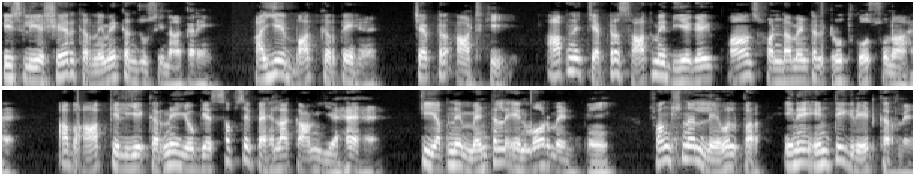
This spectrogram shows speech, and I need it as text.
इसलिए शेयर करने में कंजूसी ना करें। आइए बात करते हैं चैप्टर आठ की। आपने चैप्टर सात में दिए गए पाँच फंडामेंटल ट्रूथ को सुना है। अब आपके लिए करने योग्य सबसे पहला काम यह है कि अपने मेंटल एनवायरमेंट में फंक्शनल लेवल पर इन्हें इंटीग्रेट कर लें।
